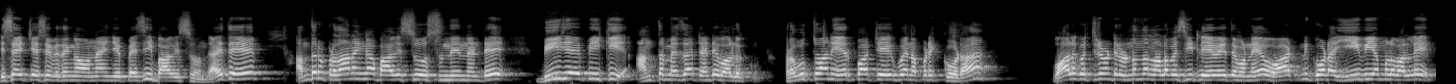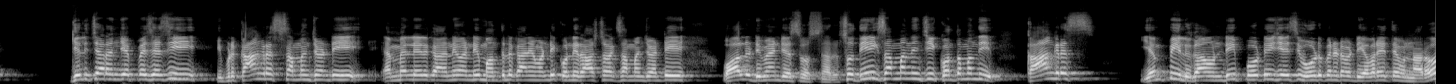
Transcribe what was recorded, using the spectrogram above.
డిసైడ్ చేసే విధంగా ఉన్నాయని చెప్పేసి భావిస్తుంది అయితే అందరూ ప్రధానంగా భావిస్తూ వస్తుంది ఏంటంటే బీజేపీకి అంత మెజార్టీ అంటే వాళ్ళు ప్రభుత్వాన్ని ఏర్పాటు చేయకపోయినప్పటికి కూడా వాళ్ళకు వచ్చినటువంటి రెండు వందల నలభై సీట్లు ఏవైతే ఉన్నాయో వాటిని కూడా ఈవీఎంల వల్లే గెలిచారని చెప్పేసి ఇప్పుడు కాంగ్రెస్ సంబంధించినటువంటి ఎమ్మెల్యేలు కానివ్వండి మంత్రులు కానివ్వండి కొన్ని రాష్ట్రాలకు సంబంధించినటువంటి వాళ్ళు డిమాండ్ చేస్తూ వస్తున్నారు. సో దీనికి సంబంధించి కొంతమంది కాంగ్రెస్ ఎంపీలుగా ఉండి పోటీ చేసి ఓడిపోయినటువంటి ఎవరైతే ఉన్నారో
